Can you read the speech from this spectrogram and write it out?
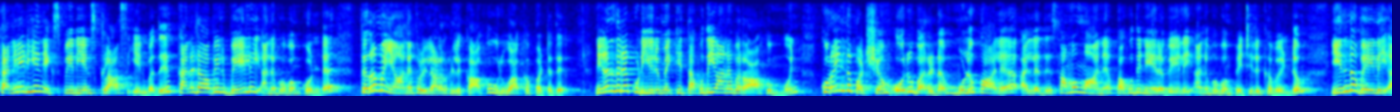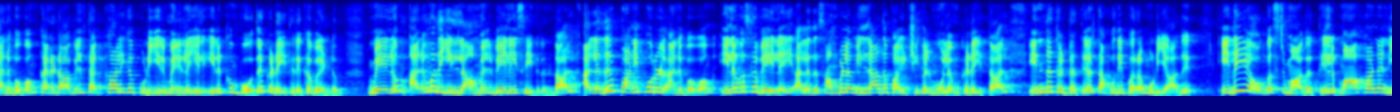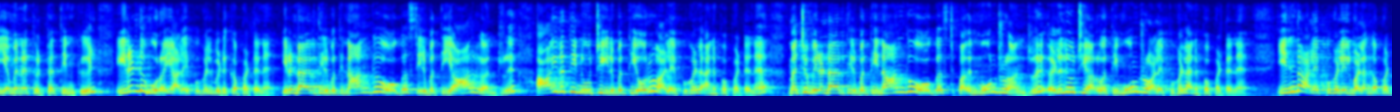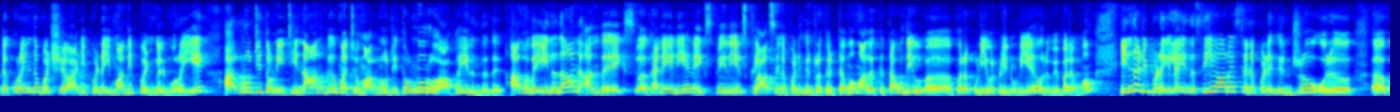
கனேடியன் எக்ஸ்பீரியன்ஸ் கிளாஸ் என்பது கனடாவில் வேலை அனுபவம் கொண்ட திறமையான தொழிலாளர்களுக்காக உருவாக்கப்பட்டது. நிரந்தர குடியுரிமைக்கு தகுதியானவர் ஆகும் முன் குறைந்தபட்சம் ஒரு வருடம் முழுகால அல்லது சமமான பகுதி நேர வேலை அனுபவம் பெற்றிருக்க வேண்டும். இந்த வேலை அனுபவம் கனடாவில் தற்காலிக குடியுரிமை நிலையில் இருக்கும் போது கிடைத்திருக்க வேண்டும். மேலும் அனுமதி இல்லாமல் வேலை செய்திருந்தால் அல்லது பணிப்பொருள் அனுபவம் இலவச வேலை அல்லது சம்பளம் இல்லாத பயிற்சிகள் மூலம் கிடைத்தால் இந்த திட்டத்தில் தகுதி பெற முடியாது. இதே ஆகஸ்ட் மாதத்தில் மாகாண நியமன திட்டத்தின் கீழ் இரண்டு முறை அழைப்புகள் விடுக்கப்பட்டன. இரண்டாயிரத்தி இருபத்தி நான்கு ஆகஸ்ட் இருபத்தி ஆறு அன்று ஆயிரத்தி நூற்றி இருபத்தி ஒரு அழைப்புகள் அனுப்பப்பட்டன மற்றும் இரண்டாயிரத்தி இருபத்தி நான்கு ஆகஸ்ட் பதிமூன்று அன்று எழுநூற்றி அறுபத்தி மூன்று அழைப்புகள் அனுப்பப்பட்டன. இந்த அழைப்புகளில் வழங்கப்பட்ட குறைந்தபட்ச அடிப்படை மதிப்பெண்கள் முறையே அறுநூற்றி தொண்ணூற்றி நான்கு மற்றும் அறுநூற்றி தொண்ணூறு ஆக இருந்தது. ஆகவே இதுதான் அந்த எக்ஸ் கனேடியன் எக்ஸ்பீரியன்ஸ் கிளாஸ் எனப்படுகின்ற திட்டமும் அதற்கு தகுதி பெறக்கூடியவர்களினுடைய ஒரு விவரமும் இந்த அடிப்படையில் இந்த சிஆர்எஸ் எனப்படுகின்ற ஒரு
